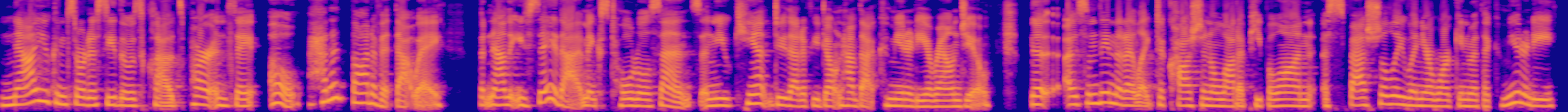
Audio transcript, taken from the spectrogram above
Now you can sort of see those clouds part and say, oh, I hadn't thought of it that way. But now that you say that, it makes total sense. And you can't do that if you don't have that community around you. Now, uh, something that I like to caution a lot of people on, especially when you're working with a community,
